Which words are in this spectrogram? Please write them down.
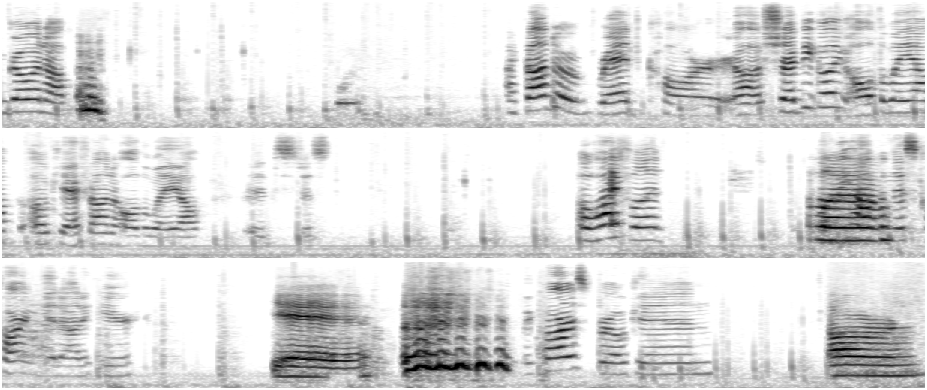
I'm going up. I found a red car. Uh, should I be going all the way up? Okay, I found it all the way up. It's just. Oh, hi, Flint. Hello. Let me hop in this car and get out of here. Yeah. The car's broken. Darn.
